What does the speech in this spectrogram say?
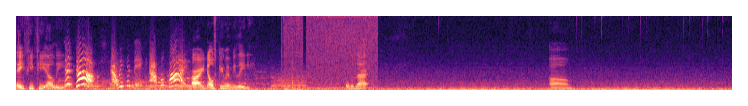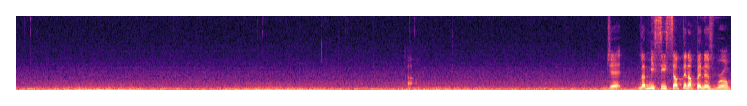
A P P L E. Good job. Now we can make apple pie. All right, don't scream at me, lady. What was that? Um. Oh. Jet, let me see something up in this room.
